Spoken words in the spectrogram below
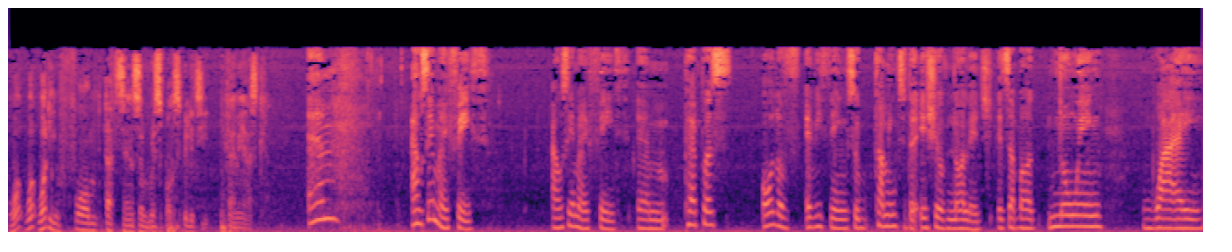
What, what, what do you form that sense of responsibility, if I may ask? Um, I would say my faith. I would say my faith. Um, purpose, all of everything. So coming to the issue of knowledge, it's about knowing why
